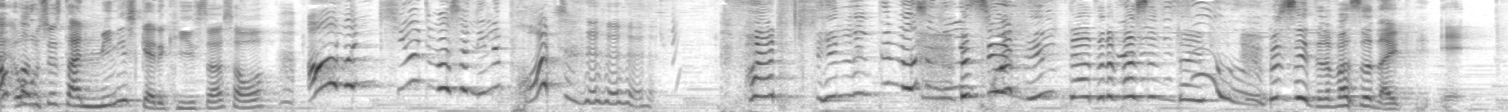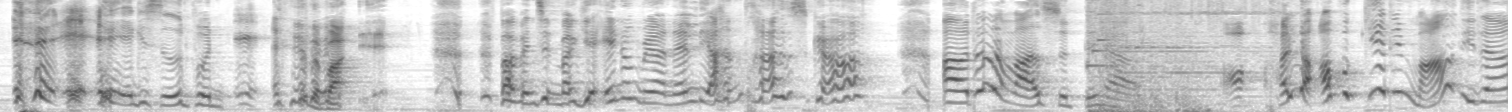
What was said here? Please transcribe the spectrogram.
op, oh, jeg synes, der er en miniskattekiste også over. Åh, oh, hvor den cute. Det var så en lille prut. Hvor er den lille? Det var sådan lille. Hvor er lille der? Den er bare sådan der. Hvor se, den er bare sådan der. eh, jeg kan sidde på den. Den er bare... eh. Bare vent til den bare giver endnu mere end alle de andre skør. Åh, det er meget sødt, det her. Åh, hold da op, hvor giver de meget, de der?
